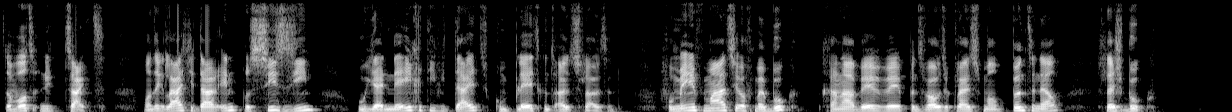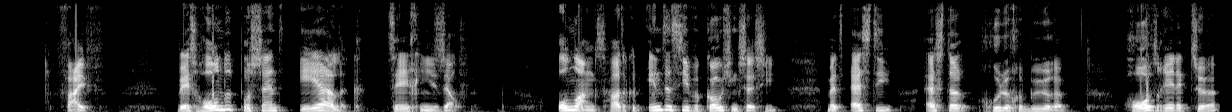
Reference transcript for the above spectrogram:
dan wordt het nu tijd. Want ik laat je daarin precies zien hoe jij negativiteit compleet kunt uitsluiten. Voor meer informatie over mijn boek, ga naar www.wouterkleinsman.nl slash boek. 5. Wees 100% eerlijk tegen jezelf. Onlangs had ik een intensieve coaching sessie met Esti, Esther Goedegeburen, hoofdredacteur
